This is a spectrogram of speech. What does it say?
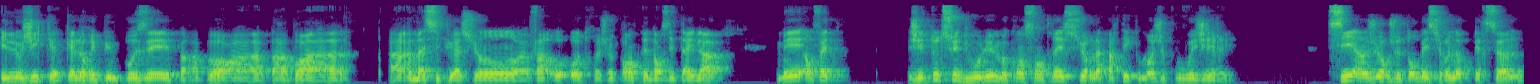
illogiques qu'elle aurait pu me poser par rapport à, par rapport à, à, à ma situation, enfin, au- autre, je ne vais pas entrer dans ce détail-là. Mais en fait, j'ai tout de suite voulu me concentrer sur la partie que moi je pouvais gérer. Si un jour je tombais sur une autre personne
